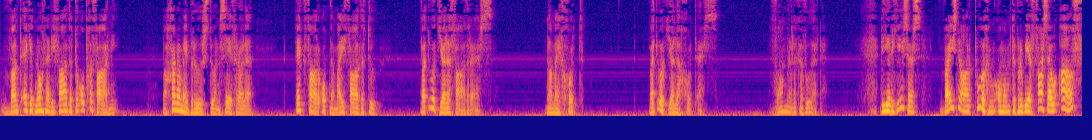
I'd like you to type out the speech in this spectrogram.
want ek het nog na die Vader toe opgevaar nie. Maar gaan na my broers toe en sê vir hulle: Ek vaar op na my Vader toe, wat ook julle Vader is, na my God, wat ook julle God is." Wonderlike woorde. Die Here Jesus wys nou haar poging om hom te probeer vashou af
